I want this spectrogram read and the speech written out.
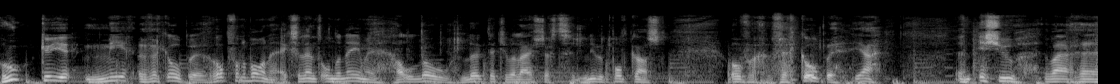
Hoe kun je meer verkopen? Rob van der Borne, excellent ondernemen. Hallo, leuk dat je weer luistert. Een nieuwe podcast over verkopen. Ja, een issue waar uh,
